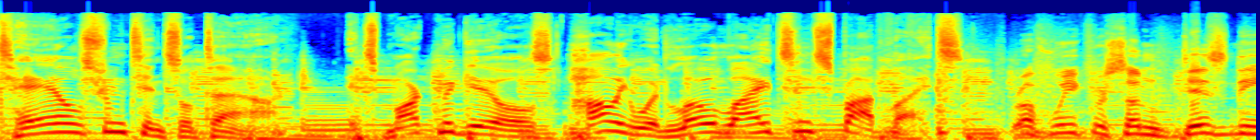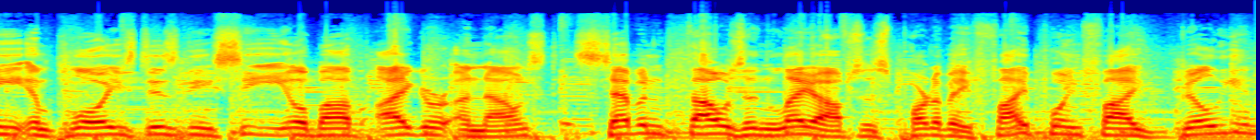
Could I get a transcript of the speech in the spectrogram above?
Tales from Tinseltown. It's Mark McGill's Hollywood Lowlights and Spotlights. Rough week for some Disney employees. Disney CEO Bob Iger announced 7,000 layoffs as part of a $5.5 billion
